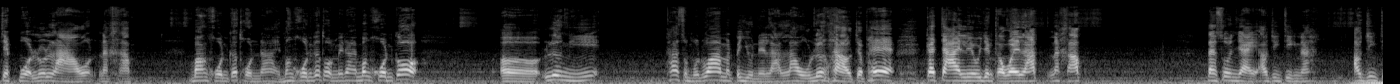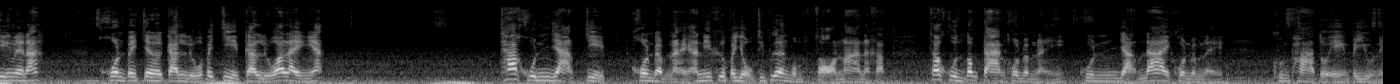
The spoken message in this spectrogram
เจ็บปวดรุนแรงนะครับ บางคนก็ทนได้ บางคนก็ทนไม่ได้ บางคนก็เอ่อเรื่องนี้ถ้าสมมุติว่ามันไปอยู่ในร้านเหล้าเรื่องราวจะแพร่กระจายเร็วอย่างกับไวรัสนะครับ แต่ส่วนใหญ่เอาจริง ๆ นะ เอาจริง ๆ เลยนะ คนไปเจอกันหรือว่าไปจีบกันหรือว่าอะไรเงี้ย ถ้าคุณอยากจีบคนแบบไหน อันนี้คือประโยคที่เพื่อนผมสอนมานะครับ ถ้าคุณต้องการคนแบบไหน คุณอยากได้คนแบบไหน คุณพาตัวเองไปอยู่ใน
